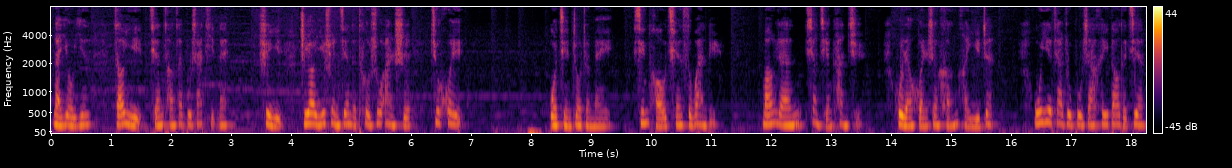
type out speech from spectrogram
那诱因早已潜藏在布莎体内，是以只要一瞬间的特殊暗示。就会。我紧皱着眉，心头千丝万缕，茫然向前看去，忽然浑身狠狠一震，无叶架住布莎黑刀的剑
